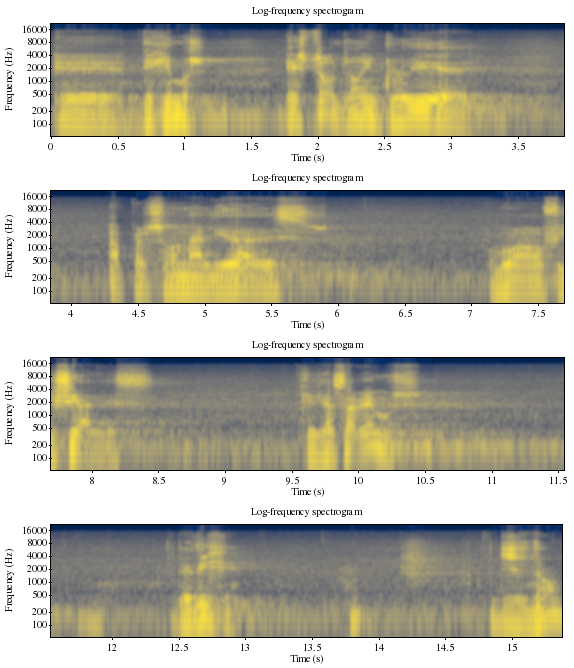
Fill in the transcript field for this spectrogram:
eh, dijimos, esto no incluye a personalidades o a oficiales que ya sabemos. Le dije. Dice, no,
